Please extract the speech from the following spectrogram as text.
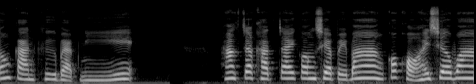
ต้องการคือแบบนี้ หากจะขัดใจกองเชียร์ไปบ้าง ก็ขอให้เชื่อว่า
